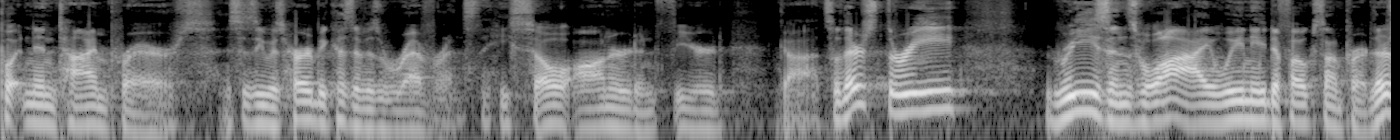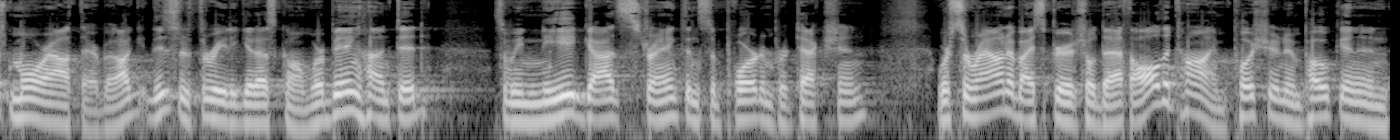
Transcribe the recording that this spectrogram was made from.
putting in time prayers. It says he was heard because of his reverence, that he so honored and feared God. So there's three reasons why we need to focus on prayer. There's more out there, but I'll, these are three to get us going. We're being hunted, so we need God's strength and support and protection. We're surrounded by spiritual death all the time, pushing and poking and,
